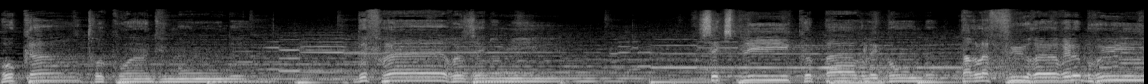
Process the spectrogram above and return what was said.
Aux quatre coins du monde, des frères ennemis s'expliquent par les bombes, par la fureur et le bruit.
